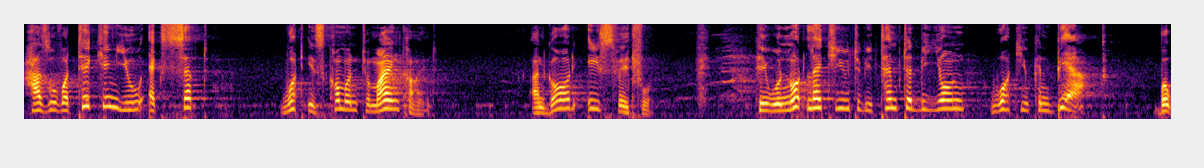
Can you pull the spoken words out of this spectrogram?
has overtaken you except what is common to mankind. And God is faithful. He will not let you to be tempted beyond what you can bear. But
